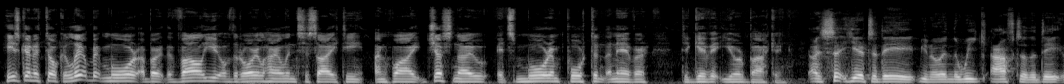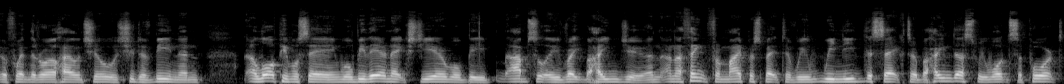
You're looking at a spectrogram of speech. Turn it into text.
He's going to talk a little bit more about the value of the Royal Highland Society and why just now it's more important than ever to give it your backing. I sit here today, you know, in the week after the date of when the Royal Highland Show should have been, and a lot of people saying we'll be there next year, we'll be absolutely right behind you. And and I think from my perspective, we, we need the sector behind us. We want support.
